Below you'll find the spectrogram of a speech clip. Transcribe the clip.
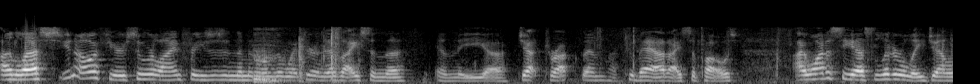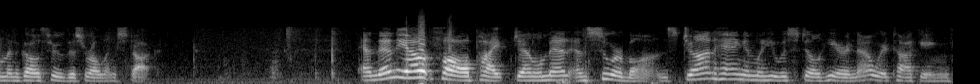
unless you know if your sewer line freezes in the middle of the winter and there's ice in the in the uh, jet truck. Then too bad, I suppose. I want to see us literally, gentlemen, go through this rolling stock. And then the outfall pipe, gentlemen, and sewer bonds. John Hangen, when he was still here, now we're talking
